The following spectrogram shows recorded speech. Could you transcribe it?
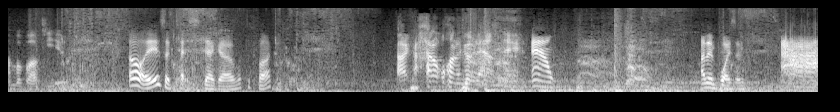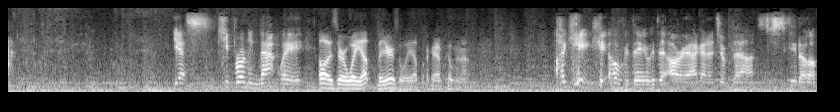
I'm above you. oh, it is a te- stego. What the fuck? I, I don't want to go down there. Ow! I've been poisoned. Ah! Yes, keep running that way. Oh, is there a way up? There's a way up. Okay, I'm coming up. I can't get over there with it. Alright, I gotta jump down just to get up.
